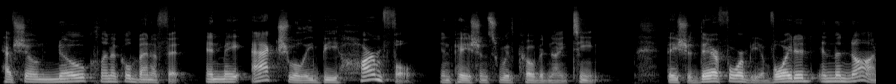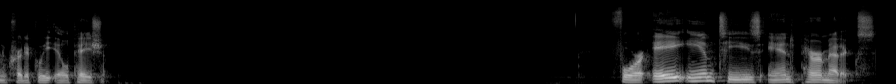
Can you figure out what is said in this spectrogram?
have shown no clinical benefit and may actually be harmful in patients with COVID-19. They should therefore be avoided in the non-critically ill patient. For AEMTs and paramedics,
